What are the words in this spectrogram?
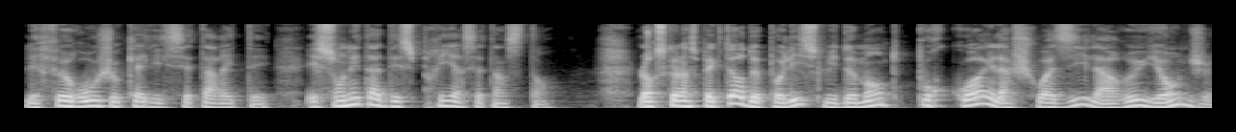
les feux rouges auxquels il s'est arrêté, et son état d'esprit à cet instant. Lorsque l'inspecteur de police lui demande pourquoi il a choisi la rue Yonge,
